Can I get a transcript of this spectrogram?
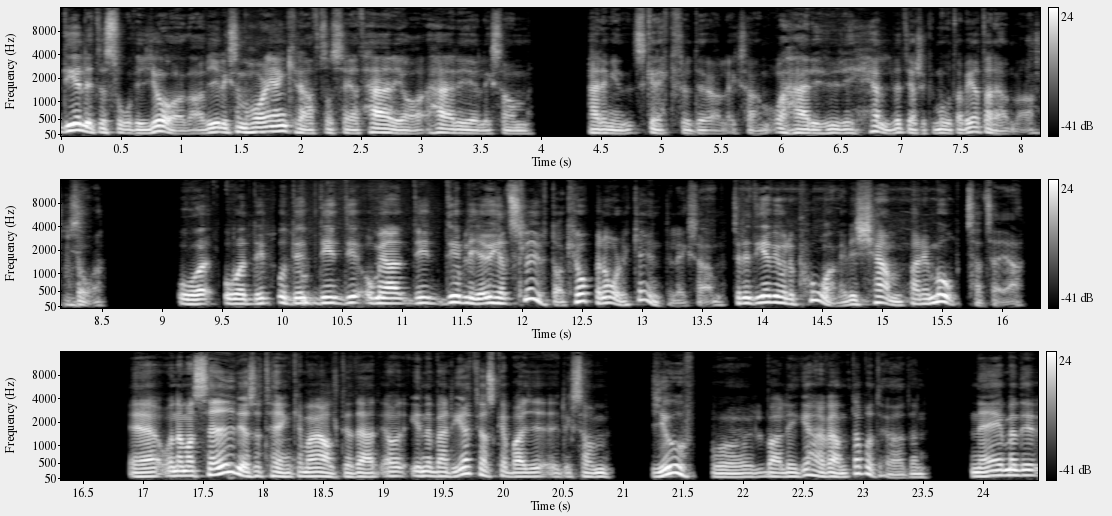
Det är lite så vi gör. Va? Vi liksom har en kraft som säger att här är, jag, här är, liksom, här är min skräck för att dö. Liksom. Och här är hur i helvete jag försöker motarbeta den. Va? Så. Och, och, det, och det, det, det, om jag, det, det blir jag ju helt slut av. Kroppen orkar ju inte. Liksom. Så det är det vi håller på med. Vi kämpar emot så att säga. Eh, och när man säger det så tänker man ju alltid att innebär det att jag ska bara ge- liksom, ge upp och bara ligga här och vänta på döden? Nej, men det,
